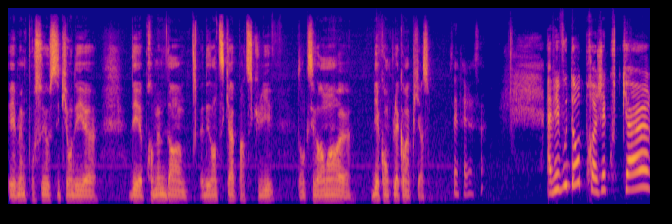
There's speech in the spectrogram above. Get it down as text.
et même pour ceux aussi qui ont des, des problèmes dans des handicaps particuliers. Donc, c'est vraiment bien complet comme application. C'est intéressant. Avez-vous d'autres projets coup de cœur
